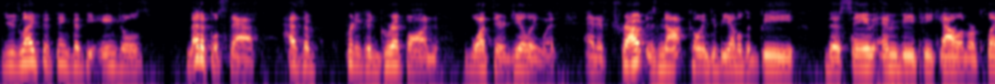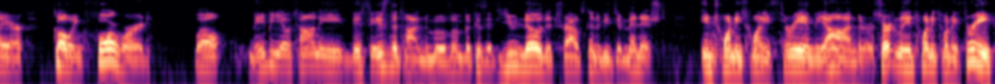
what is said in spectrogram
You'd like to think that the Angels medical staff has a pretty good grip on what they're dealing with. And if Trout is not going to be able to be the same MVP caliber player going forward, well, maybe Ohtani, this is the time to move him because if you know that Trout's going to be diminished in 2023 and beyond, or certainly in 2023,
